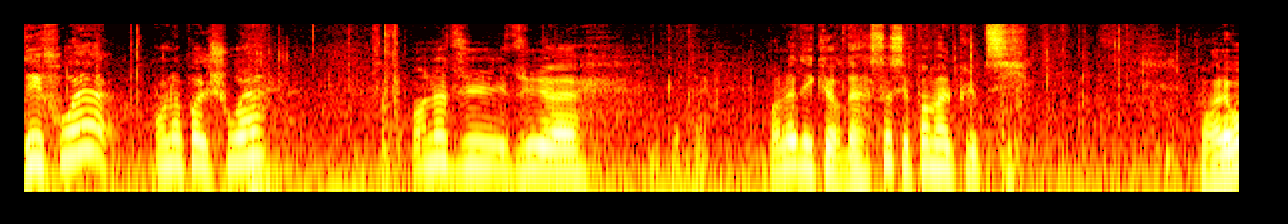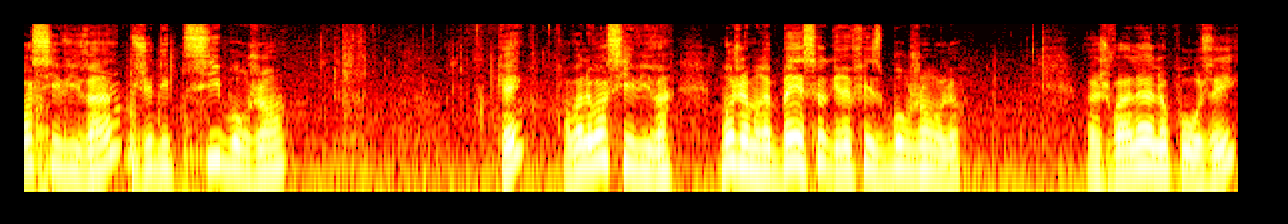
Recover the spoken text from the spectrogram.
Des fois, on n'a pas le choix. On a du. du euh, on a des cure-dents. Ça, c'est pas mal plus petit. On va aller voir s'il est vivant. J'ai des petits bourgeons. OK? On va aller voir s'il est vivant. Moi, j'aimerais bien ça greffer ce bourgeon-là. Euh, je vais aller à l'opposé.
